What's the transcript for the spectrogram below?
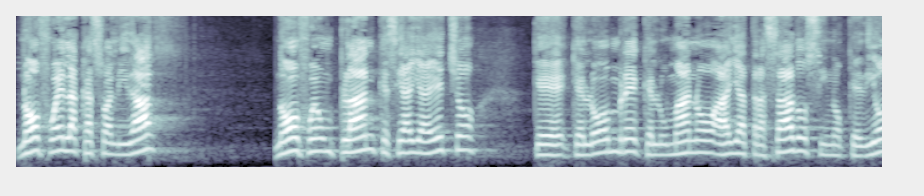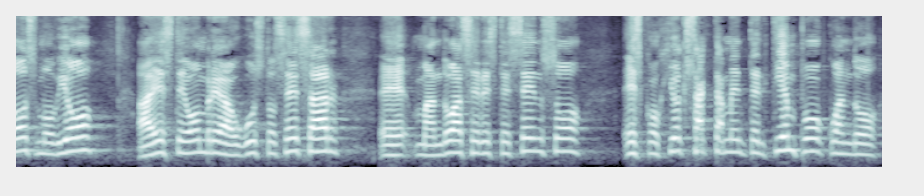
No fue la casualidad. No fue un plan que se haya hecho, que, el hombre, que el humano haya trazado, sino que Dios movió a este hombre, Augusto César, eh, mandó hacer este censo, escogió exactamente el tiempo cuando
